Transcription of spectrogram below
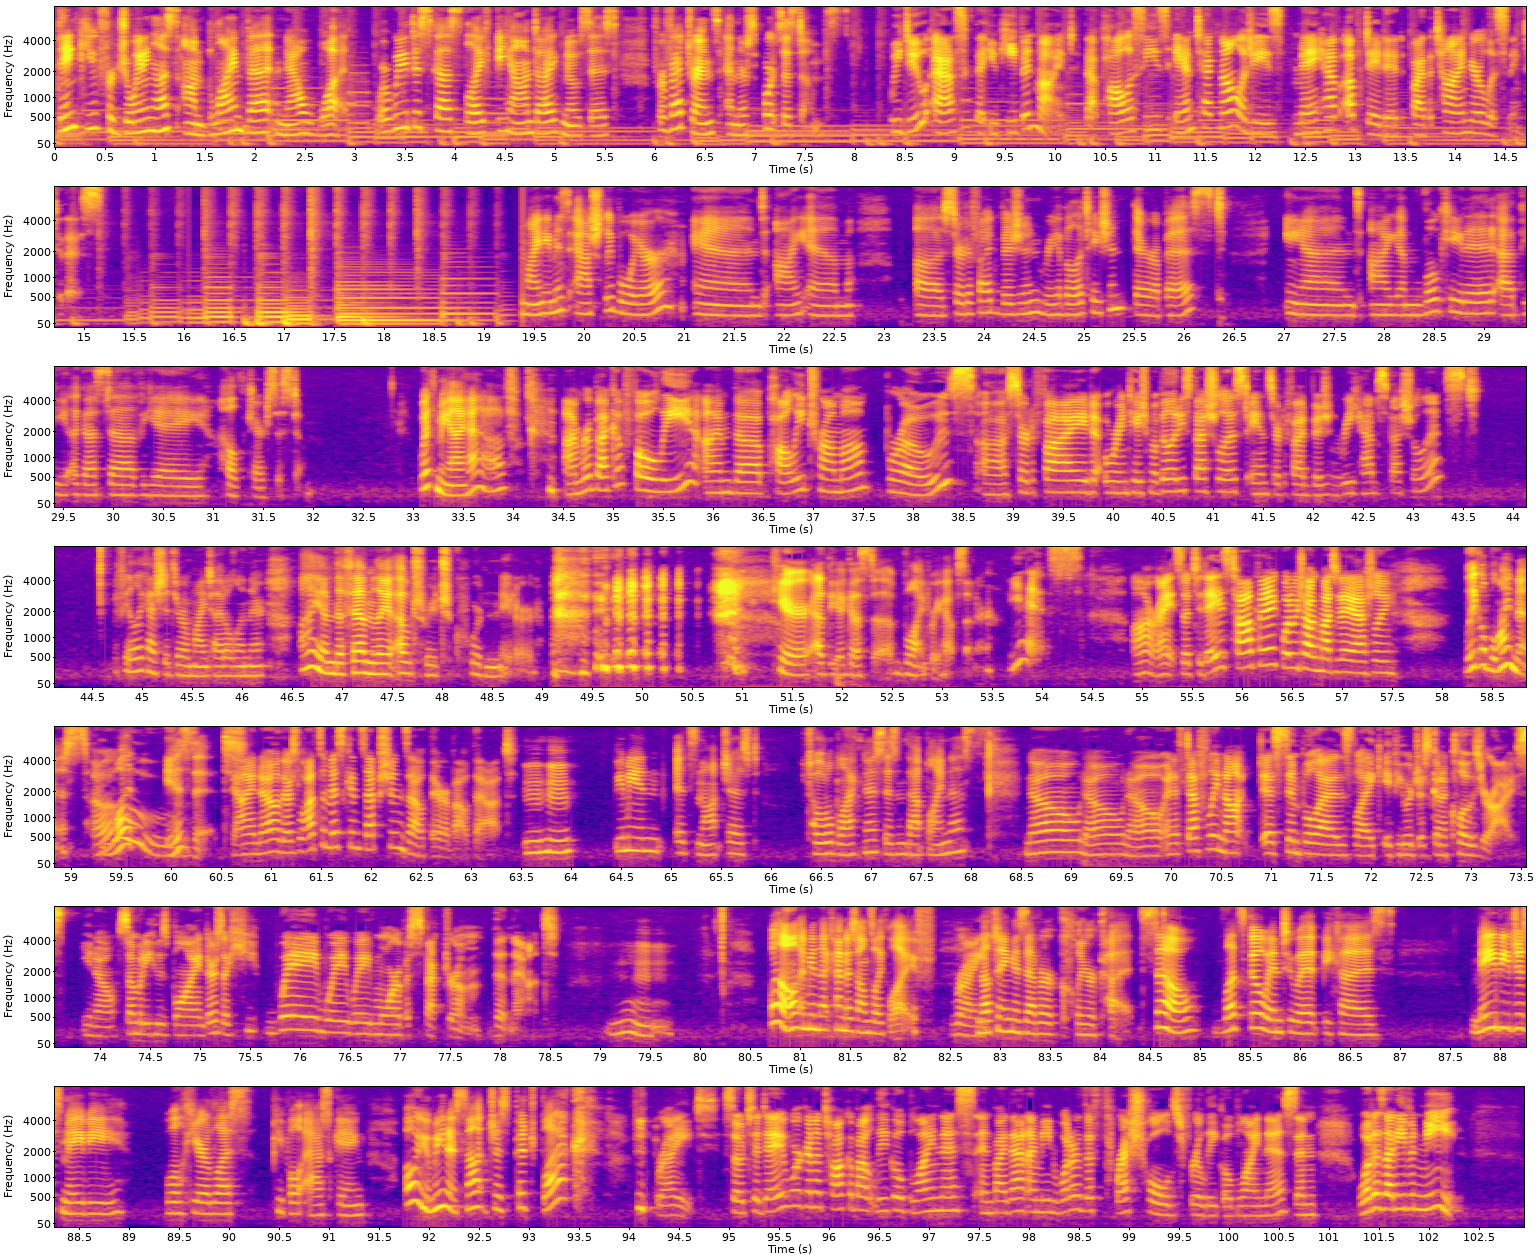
Thank you for joining us on Blind Vet Now What, where we discuss life beyond diagnosis for veterans and their support systems. We do ask that you keep in mind that policies and technologies may have updated by the time you're listening to this. My name is Ashley Boyer, and I am a certified vision rehabilitation therapist. And I am located at the Augusta VA healthcare system. With me, I have. I'm Rebecca Foley. I'm the Polytrauma Bros, uh, certified orientation mobility specialist and certified vision rehab specialist. I feel like I should throw my title in there. I am the family outreach coordinator here at the Augusta Blind Rehab Center. Yes. All right. So today's topic, what are we talking about today, Ashley? Legal blindness. Oh. What is it? Yeah, I know. There's lots of misconceptions out there about that. Mm-hmm. You mean it's not just total blackness? Isn't that blindness? No, no, no. And it's definitely not as simple as like if you were just going to close your eyes. You know, somebody who's blind, there's a hu- way, way, way more of a spectrum than that. Mm. Well, I mean, that kind of sounds like life. Right. Nothing is ever clear cut. So let's go into it because maybe, just maybe, we'll hear less people asking, Oh, you mean it's not just pitch black? Right. So today we're going to talk about legal blindness. And by that, I mean, what are the thresholds for legal blindness and what does that even mean?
